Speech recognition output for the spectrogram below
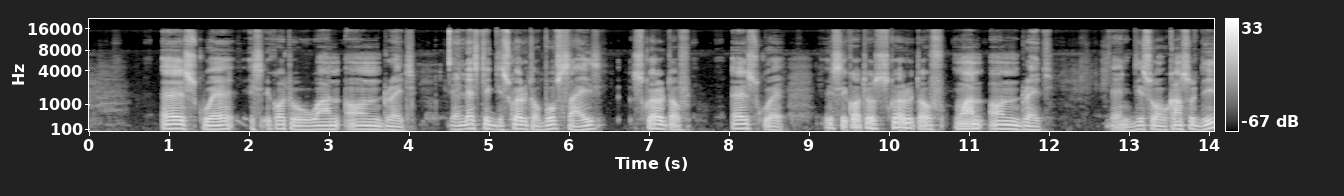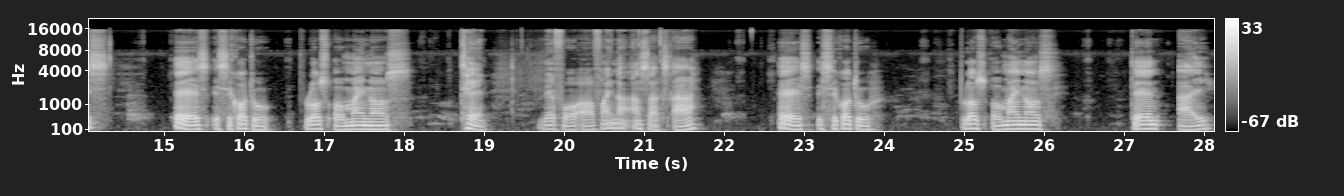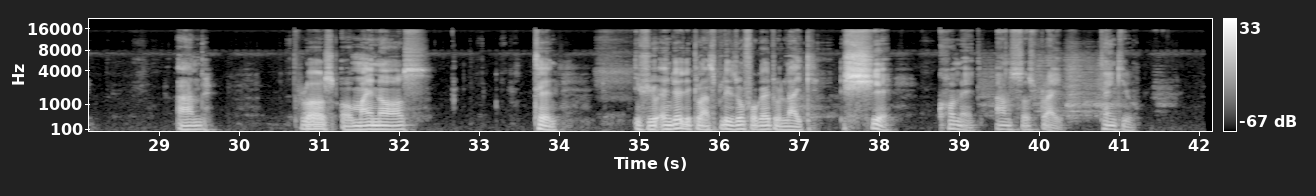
s squared is equal to 100. Then let's take the square root of both sides. Square root of s squared is equal to square root of 100. Then this one will cancel this. s is equal to plus or minus 10. Therefore, our final answers are S is equal to plus or minus 10i and plus or minus 10. If you enjoy the class, please don't forget to like, share, comment, and subscribe. Thank you.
